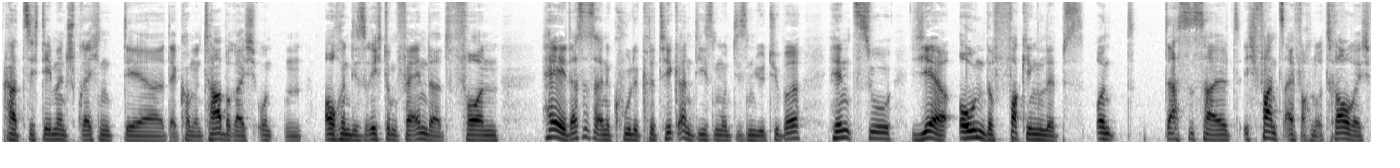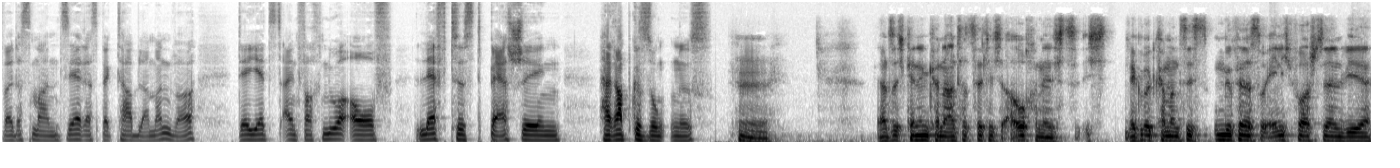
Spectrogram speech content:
hat sich dementsprechend der, der Kommentarbereich unten auch in diese Richtung verändert. Von hey, das ist eine coole Kritik an diesem und diesem YouTuber, hin zu, yeah, own the fucking lips. Und das ist halt, ich fand's einfach nur traurig, weil das mal ein sehr respektabler Mann war, der jetzt einfach nur auf Leftist-Bashing herabgesunken ist. Hm. Also ich kenne den Kanal tatsächlich auch nicht. Ich, na gut, kann man sich ungefähr so ähnlich vorstellen wie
